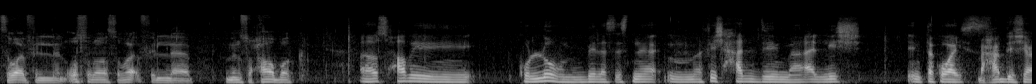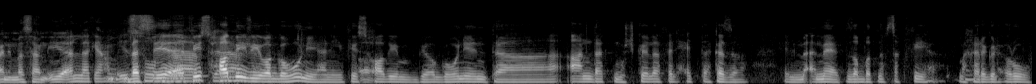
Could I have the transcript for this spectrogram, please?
سواء في الأسرة سواء في من صحابك؟ اصحابي كلهم بلا استثناء. ما فيش حد ما قاليش أنت كويس. محدش يعني مثلا إيه قال لك يا عم إيه بس في صحابي. بيوجهوني يعني. في آه. صحابي بيوجهوني أنت عندك مشكلة في الحتة كذا المقامات ظبط نفسك فيها مخارج الحروف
